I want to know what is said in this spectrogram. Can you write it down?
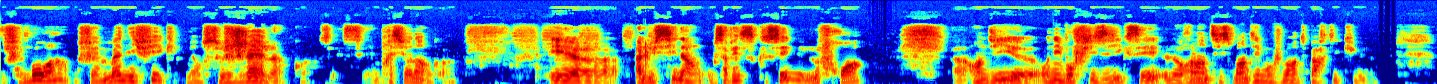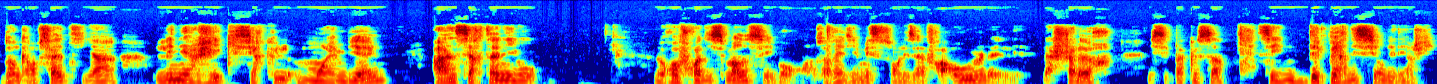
il fait beau, hein, il fait magnifique, mais on se gèle, quoi. C'est impressionnant, quoi. Et euh, hallucinant. Vous savez ce que c'est le froid? Euh, On dit euh, au niveau physique, c'est le ralentissement des mouvements de particules. Donc en fait, il y a l'énergie qui circule moins bien à un certain niveau. Le refroidissement, c'est bon. Certains disent mais ce sont les infrarouges, la chaleur, mais c'est pas que ça. C'est une déperdition d'énergie.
